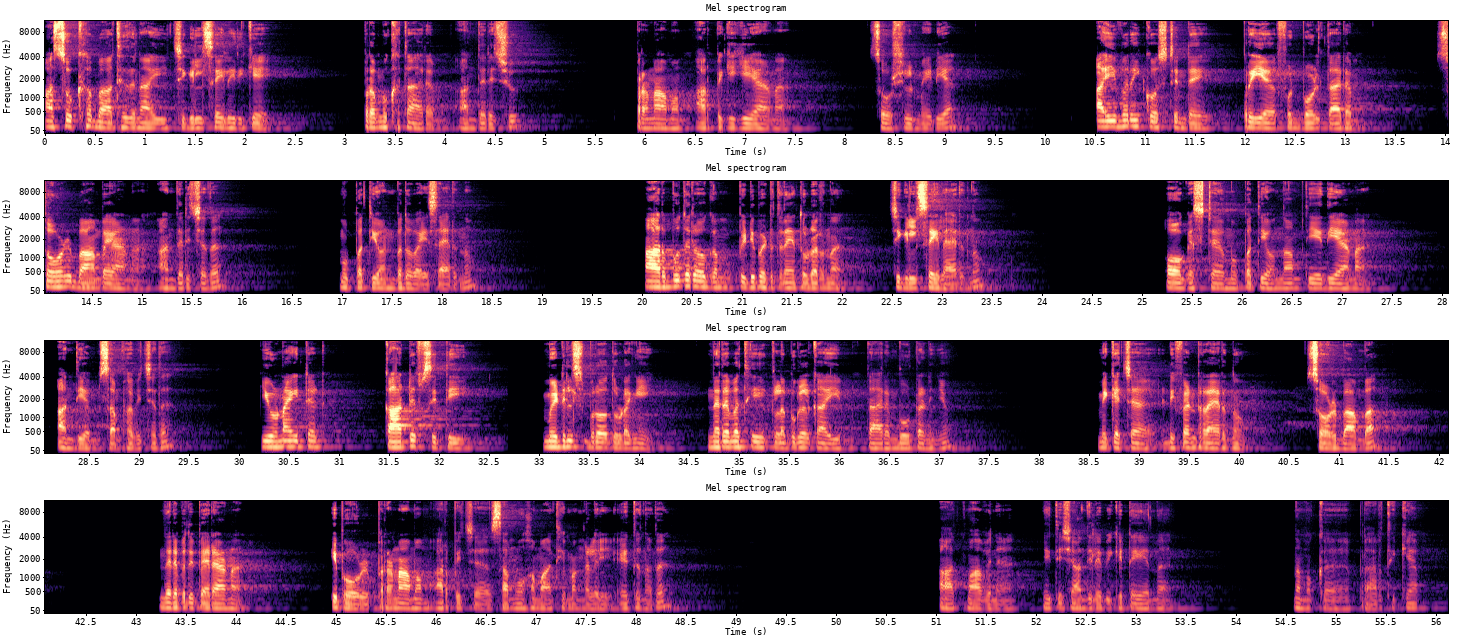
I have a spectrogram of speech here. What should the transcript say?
അസുഖബാധിതനായി ചികിത്സയിലിരിക്കെ പ്രമുഖ താരം അന്തരിച്ചു. പ്രണാമം അർപ്പിക്കുകയാണ് സോഷ്യൽ മീഡിയ. ഐവറി കോസ്റ്റിന്റെ പ്രിയ ഫുട്ബോൾ താരം സോൾ ബാംബയാണ് അന്തരിച്ചത്. മുപ്പത്തിയൊൻപത് വയസ്സായിരുന്നു. അർബുദ രോഗം പിടിപെട്ടതിനെ തുടർന്ന് ചികിത്സയിലായിരുന്നു. ഓഗസ്റ്റ് മുപ്പത്തിയൊന്നാം തീയതിയാണ് അന്ത്യം സംഭവിച്ചത്. United Cardiff City Middlesbrough തുടങ്ങി നിരവധി ക്ലബ്ബുകൾക്കായും താരം ബൂട്ടണിഞ്ഞു. മികച്ച ഡിഫൻഡറായിരുന്നു സോൾ ബാംബ. നിരവധി പേരാണ് ഇപ്പോൾ പ്രണാമം അർപ്പിച്ച് സമൂഹമാധ്യമങ്ങളിൽ എത്തുന്നത്. ആത്മാവിന് നിത്യശാന്തി ലഭിക്കട്ടെ എന്ന് നമുക്ക് പ്രാർത്ഥിക്കാം.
